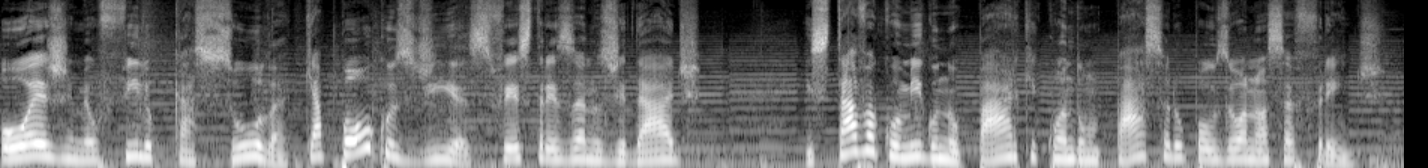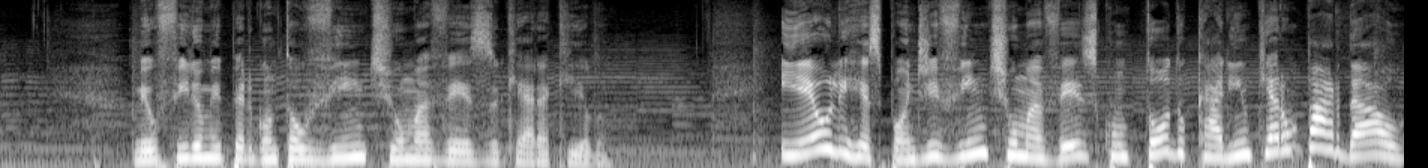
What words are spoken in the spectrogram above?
Hoje, meu filho caçula, que há poucos dias fez três anos de idade, Estava comigo no parque quando um pássaro pousou à nossa frente. Meu filho me perguntou 21 vezes o que era aquilo. E eu lhe respondi 21 vezes com todo carinho que era um pardal.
